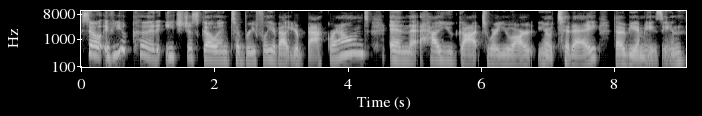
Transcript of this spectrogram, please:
So, if you could each just go into briefly about your background and how you got to where you are, you know, today, that would be amazing.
